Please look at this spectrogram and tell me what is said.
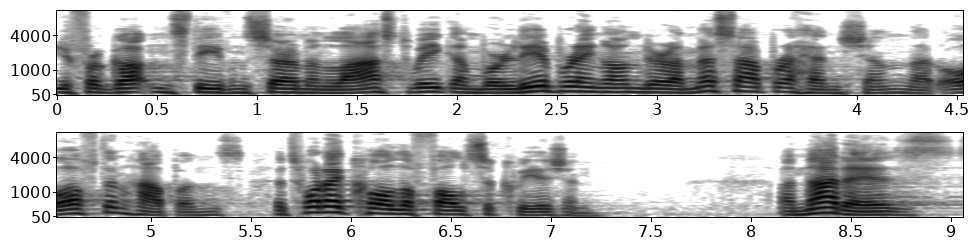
you've forgotten Stephen's sermon last week and we're laboring under a misapprehension that often happens, it's what I call the false equation. And that is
